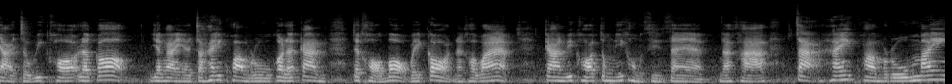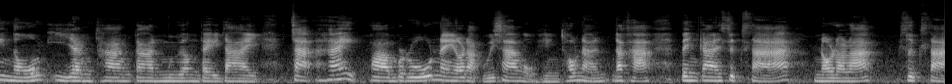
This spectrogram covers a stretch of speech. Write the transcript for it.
อยากจะวิเคราะห์ แล้วก็ยังไงจะให้ความรู้ก็แล้วกัน จะขอบอกไว้ก่อนนะคะว่า การวิเคราะห์ตรงนี้ของสินแสนะคะ จะให้ความรู้ไม่โน้มเอียงทางการเมืองใด ๆ จะให้ความรู้ในหลักวิชาโง่เฮงเท่านั้นนะคะ เป็นการศึกษานรลักษ ศึกษา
